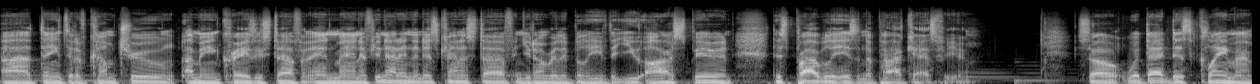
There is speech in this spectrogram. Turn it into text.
uh, things that have come true. I mean, crazy stuff. And man, if you're not into this kind of stuff and you don't really believe that you are spirit, this probably isn't a podcast for you. So, with that disclaimer,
